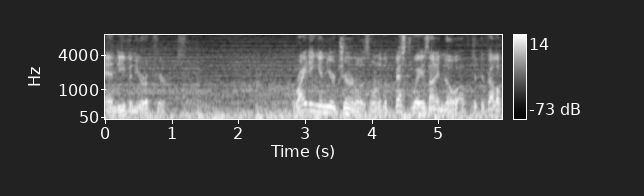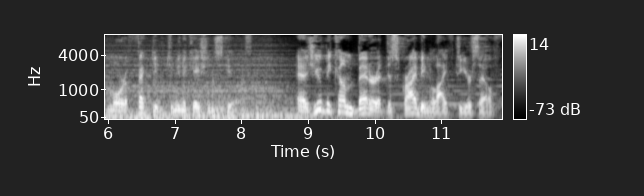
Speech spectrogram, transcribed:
and even your appearance. Writing in your journal is one of the best ways I know of to develop more effective communication skills. As you become better at describing life to yourself,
